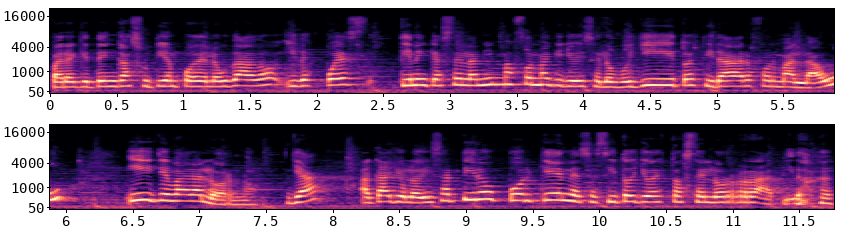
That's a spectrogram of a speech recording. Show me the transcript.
para que tenga su tiempo de laudado y después tienen que hacer la misma forma que yo hice los bollitos, estirar, formar la U y llevar al horno, ¿ya? Acá yo lo hice al tiro porque necesito yo esto hacerlo rápido.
